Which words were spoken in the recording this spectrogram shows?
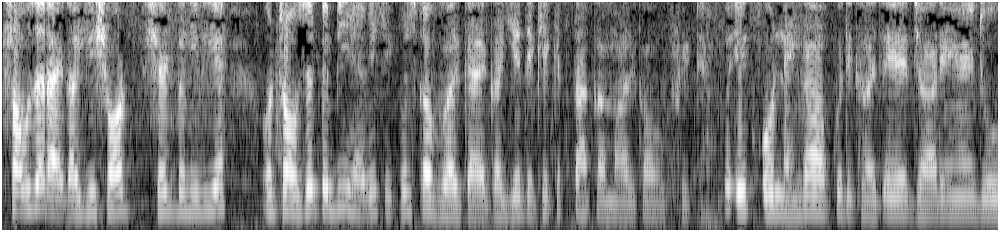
ट्राउज़र आएगा ये शॉर्ट शर्ट बनी हुई है और ट्राउज़र पे भी हैवी सीक्वेंस का वर्क आएगा। ये देखिए कितना कमाल का आउटफिट है। तो एक और लहंगा आपको दिखाते जा रहे हैं जो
